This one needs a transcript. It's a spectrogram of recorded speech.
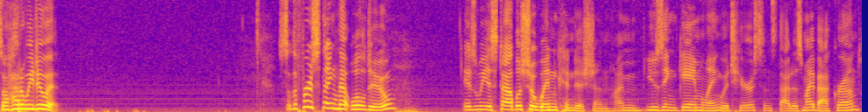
So how do we do it? So the first thing that we'll do is we establish a win condition. I'm using game language here since that is my background.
